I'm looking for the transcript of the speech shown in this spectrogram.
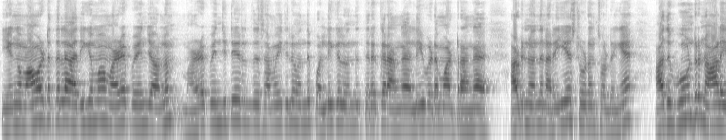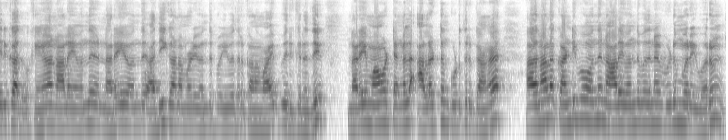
எங்கள் மாவட்டத்தில் அதிகமாக மழை பெஞ்சாலும் மழை பெஞ்சிட்டே இருந்த சமயத்தில் வந்து பள்ளிகள் வந்து திறக்கிறாங்க லீவ் விட மாட்டுறாங்க அப்படின்னு வந்து நிறைய ஸ்டூடெண்ட் சொல்கிறீங்க அது போன்று நாளை இருக்காது. ஓகேங்களா நாளை வந்து நிறைய வந்து அதிக கனமழை வந்து பெய்வதற்கான வாய்ப்பு இருக்கிறது. நிறைய மாவட்டங்கள் அலர்ட்டும் கொடுத்துருக்காங்க. அதனால் கண்டிப்பாக வந்து நாளை வந்து பார்த்திங்கன்னா விடுமுறை வரும்.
